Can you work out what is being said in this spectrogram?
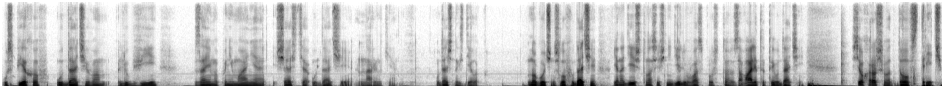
Успехов, удачи вам, любви, взаимопонимания, счастья, удачи на рынке. Удачных сделок. Много очень слов удачи. Я надеюсь, что на следующей неделе у вас просто завалит этой удачей. Всего хорошего, до встречи.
